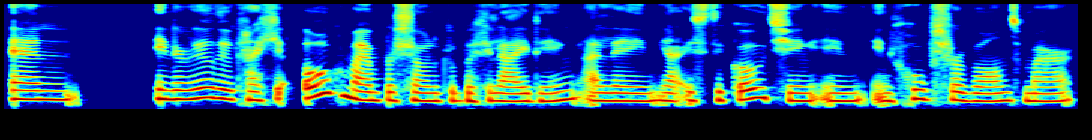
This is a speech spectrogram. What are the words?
En in de Real krijg je ook mijn persoonlijke begeleiding. Alleen ja, is de coaching in, in groepsverband. Maar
